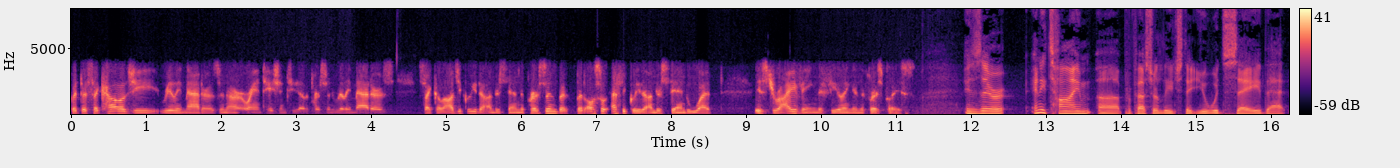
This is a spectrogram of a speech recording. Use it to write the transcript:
but the psychology really matters, and our orientation to the other person really matters psychologically to understand the person, but but also ethically to understand what is driving the feeling in the first place. Is there any time, uh, Professor Leach, that you would say that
